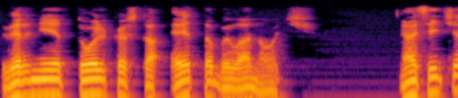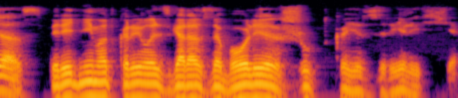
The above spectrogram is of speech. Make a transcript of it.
Вернее, только что это была ночь. А сейчас перед ним открылось гораздо более жуткое зрелище.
